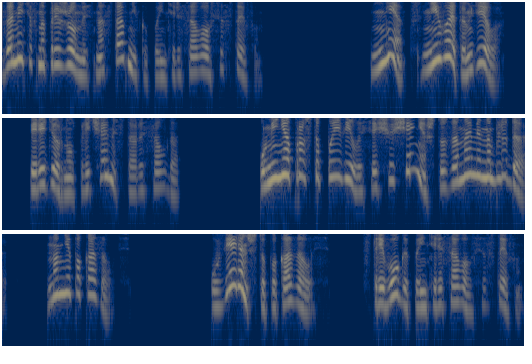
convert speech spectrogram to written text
Заметив напряженность наставника, поинтересовался Стефан. «Нет, не в этом дело», — передернул плечами старый солдат. «У меня просто появилось ощущение, что за нами наблюдают, но мне показалось». «Уверен, что показалось?» — с тревогой поинтересовался Стефан.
